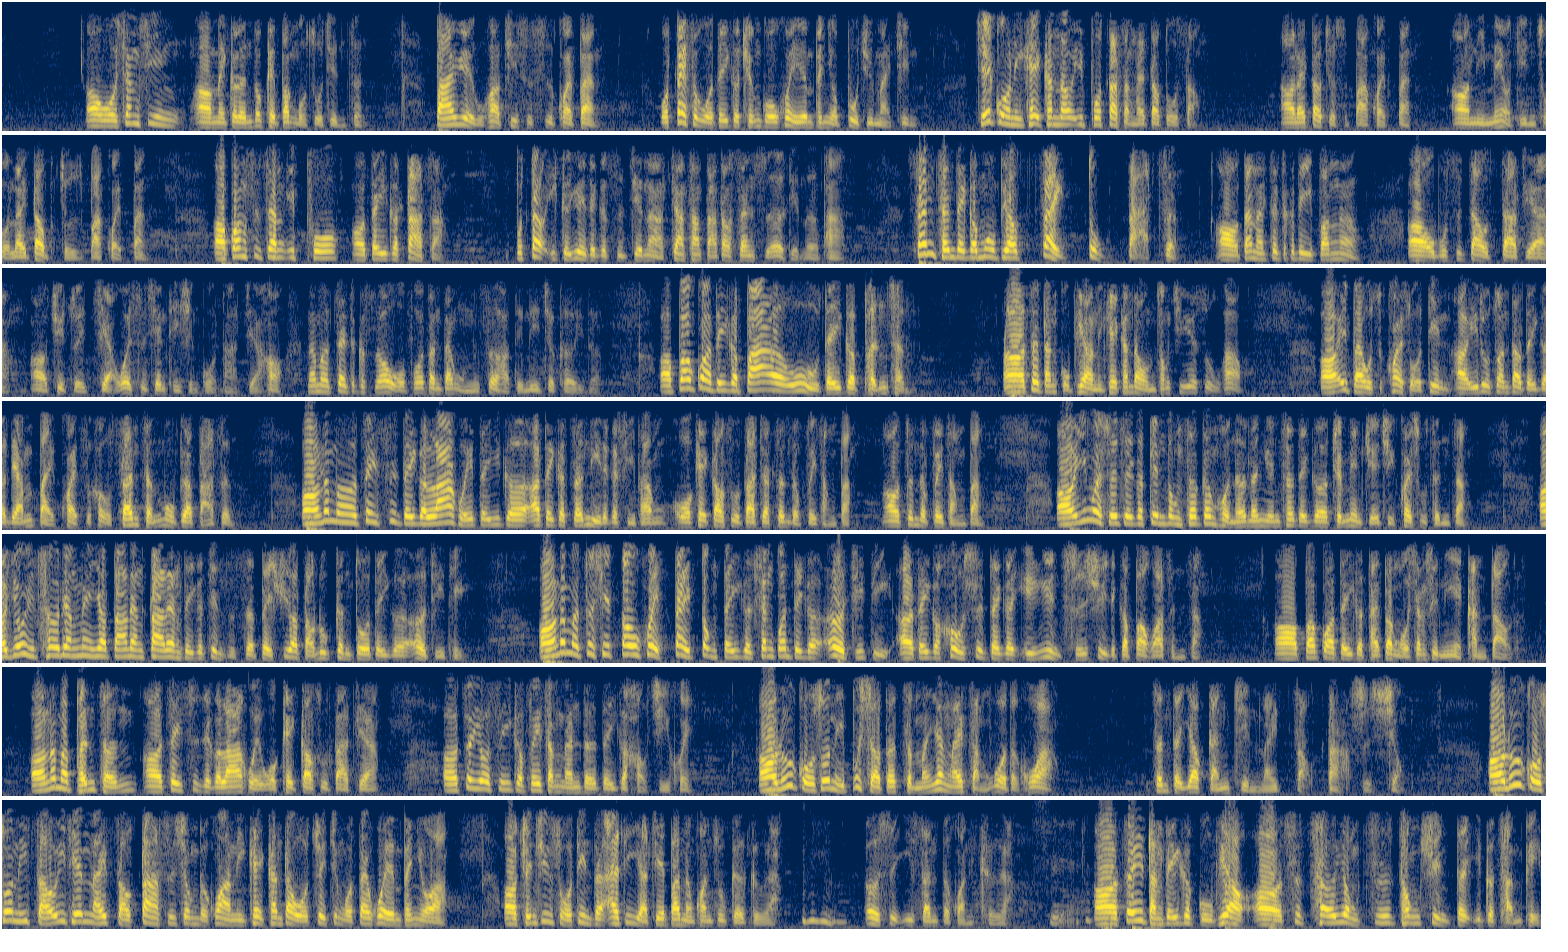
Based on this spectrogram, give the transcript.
哦，我相信啊，每个人都可以帮我做见证。八月五号七十四块半，我带着我的一个全国会员朋友布局买进，结果你可以看到一波大涨来到多少？啊，来到九十八块半。啊，你没有听错，来到九十八块半。啊，光是这样一波哦的一个大涨，不到一个月的一个时间啊，价差达到三十二点二趴，三成的一个目标再度达正。哦，当然在这个地方呢，啊，我不是叫大家啊去追价，我也是先提醒过大家哈。那么在这个时候，我破单单我们设好停利就可以了。啊，包括的一个八二五五的一个鹏程，啊，这档股票你可以看到，我们从七月十五号，啊，一百五十块锁定啊，一路赚到的一个两百块之后，三成目标达成。哦，那么这次的一个拉回的一个啊的一个整理的一个洗盘，我可以告诉大家，真的非常棒哦，真的非常棒。啊，因为随着一个电动车跟混合能源车的一个全面崛起、快速成长，啊，由于车辆内要大量大量的一个电子设备，需要导入更多的一个二极体，哦，那么这些都会带动的一个相关的一个二级底啊的一个后市的一个营运持续的一个爆发成长，哦，包括的一个台办，我相信你也看到了，哦，那么鹏程啊这次这个拉回，我可以告诉大家，呃，这又是一个非常难得的一个好机会。啊，如果说你不晓得怎么样来掌握的话，真的要赶紧来找大师兄。啊，如果说你早一天来找大师兄的话，你可以看到我最近我带会员朋友啊，啊，全新锁定的艾迪亚接班人还珠格格啊，二四一三的环科啊，是啊，这一档的一个股票，呃，是车用资通讯的一个产品。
